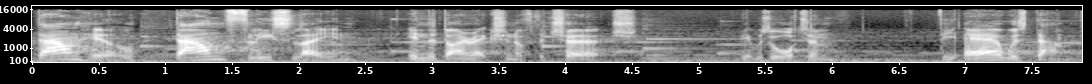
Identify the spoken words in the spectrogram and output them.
downhill, down Fleece Lane, in the direction of the church. It was autumn, the air was damp,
